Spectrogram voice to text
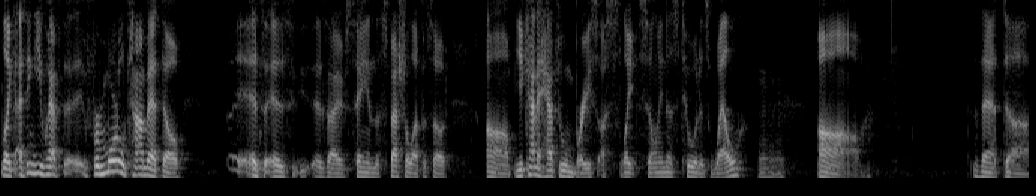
like, I think you have to for Mortal Kombat though, as as as I've say in the special episode, um, you kind of have to embrace a slight silliness to it as well. Um, that uh,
